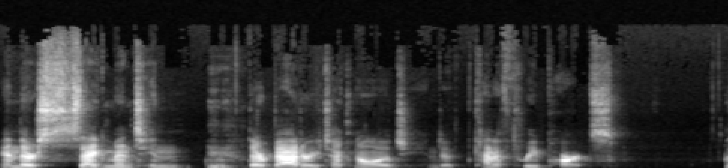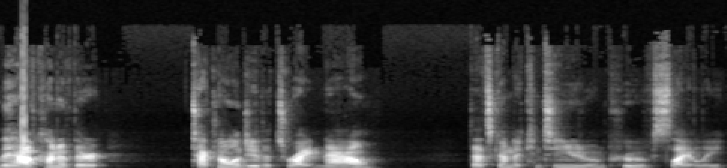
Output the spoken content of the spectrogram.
And they're segmenting their battery technology into kind of three parts. They have kind of their technology that's right now, that's going to continue to improve slightly,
